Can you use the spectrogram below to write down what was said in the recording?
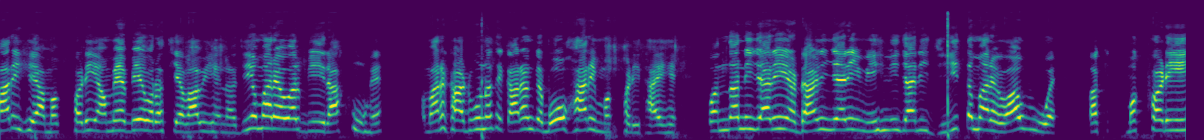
સારી છે આ મગફળી. અમે બે વર્ષથી વાવી છે ને હજી અમારે અવાર બી રાખવું છે. અમારે કાઢવું નથી કારણ કે બહુ સારી મગફળી થાય છે. પંદરની જારી અઢારની જારી વીસની જારી, જી તમારે વાવવું હોય. બાકી મગફળી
